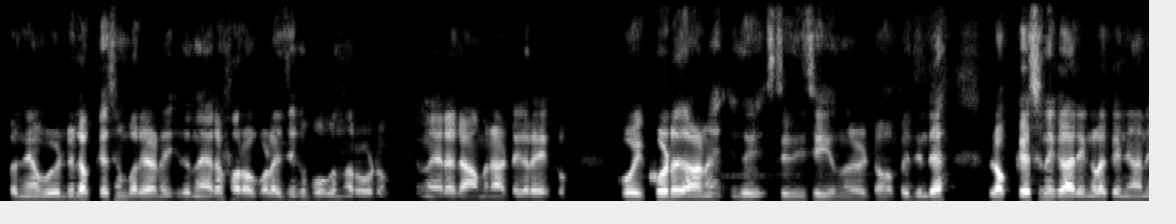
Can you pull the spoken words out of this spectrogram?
അപ്പോൾ ഞാൻ വീണ്ടും ലൊക്കേഷൻ പറയുകയാണ് ഇത് നേരെ ഫറോ കോളേജിലേക്ക് പോകുന്ന റോഡും ഇത് നേരെ രാമനാട്ടുകരയേക്കും. കോഴിക്കോട് ആണ് ഇത് സ്ഥിതി ചെയ്യുന്നത് കേട്ടോ. അപ്പോൾ ഇതിന്റെ ലൊക്കേഷന് കാര്യങ്ങളൊക്കെ ഞാൻ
